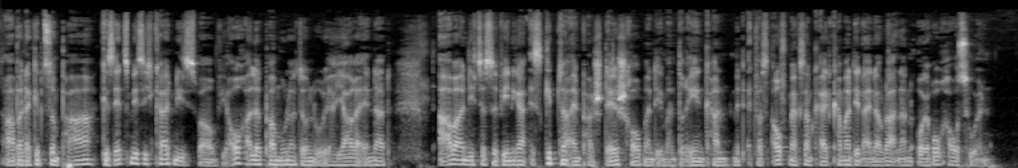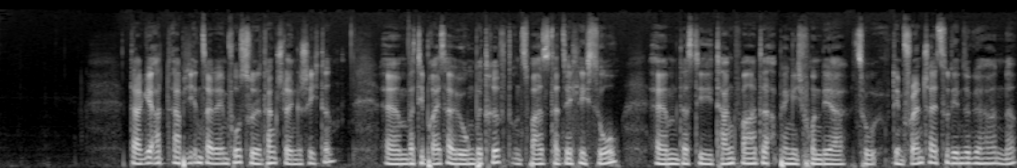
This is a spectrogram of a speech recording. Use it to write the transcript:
Aber da gibt es so ein paar Gesetzmäßigkeiten, die sich zwar irgendwie auch alle paar Monate und oder Jahre ändert. Aber nichtsdestoweniger, es gibt da ein paar Stellschrauben, an denen man drehen kann. Mit etwas Aufmerksamkeit kann man den einen oder anderen Euro rausholen. Da habe ich Insider-Infos zu der Tankstellengeschichte, ähm, was die Preiserhöhung betrifft. Und zwar ist es tatsächlich so, ähm, dass die Tankwarte abhängig von der, zu dem Franchise, zu dem sie gehören, ne?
